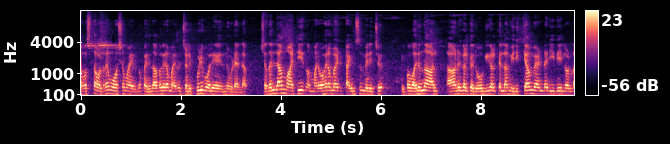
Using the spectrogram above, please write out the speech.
അവസ്ഥ വളരെ മോശമായിരുന്നു പരിതാപകരമായിരുന്നു ചെളിക്കുഴി പോലെയായിരുന്നു ഇവിടെ എല്ലാം പക്ഷെ അതെല്ലാം മാറ്റി മനോഹരമായിട്ട് ടൈൽസും വിരിച്ച് ഇപ്പോൾ വരുന്ന ആൾ ആളുകൾക്ക് രോഗികൾക്കെല്ലാം ഇരിക്കാൻ വേണ്ട രീതിയിലുള്ള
